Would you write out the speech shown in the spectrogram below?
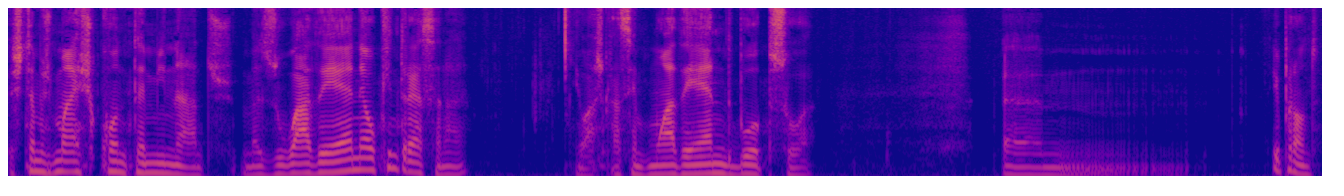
estamos mais contaminados, mas o ADN é o que interessa, não é? Eu acho que há sempre um ADN de boa pessoa. E pronto.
